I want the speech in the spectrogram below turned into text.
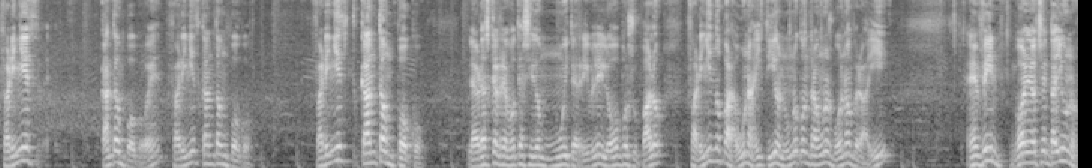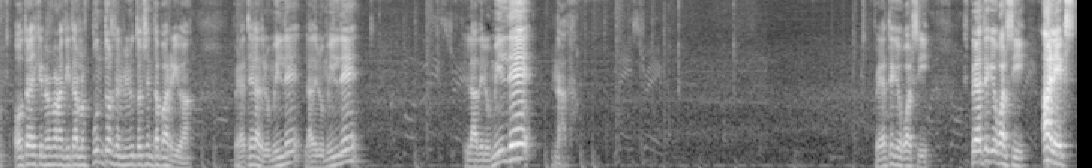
Fariñez canta un poco, ¿eh? Fariñez canta un poco. Fariñez canta un poco. La verdad es que el rebote ha sido muy terrible. Y luego por su palo. Fariñez no para una ahí, tío. En uno contra uno es bueno, pero ahí. En fin, gol en el 81. Otra vez que nos van a quitar los puntos del minuto 80 para arriba. Espérate, la del humilde. La del humilde. La del humilde, nada. Espérate que igual sí. Espérate que igual sí. Alex,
